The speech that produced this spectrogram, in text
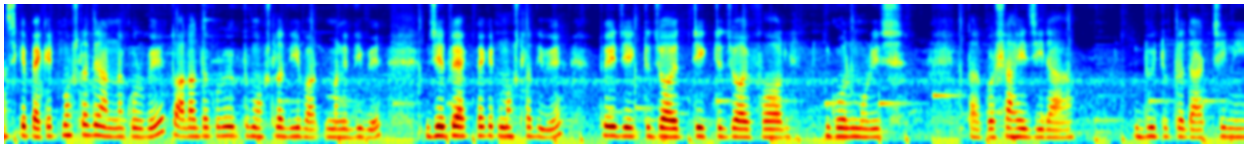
আজকে প্যাকেট মশলা দিয়ে রান্না করবে, তো আলাদা করে একটু মশলা দিয়ে মানে দিবে। যেহেতু এক প্যাকেট মশলা দিবে, তো এই যে একটু জয়ত্রী, একটু জয়ফল গোলমরিচ, তারপর শাহি জিরা, দুই টুকরো দারচিনি,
